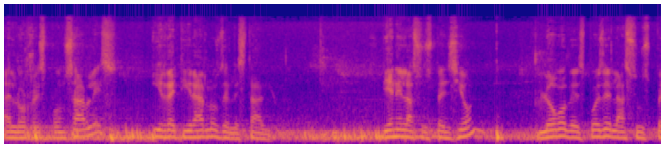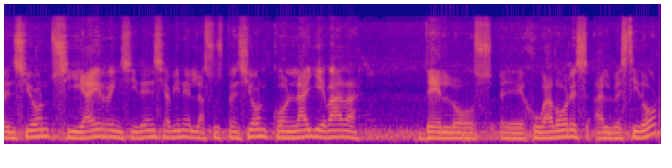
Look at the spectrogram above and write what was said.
a los responsables y retirarlos del estadio. Viene la suspensión, luego después de la suspensión, si hay reincidencia, viene la suspensión con la llevada de los eh, jugadores al vestidor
